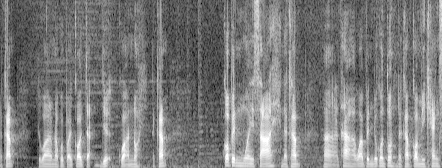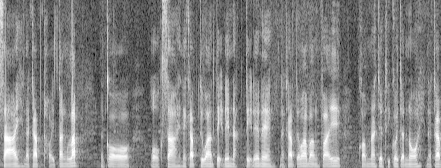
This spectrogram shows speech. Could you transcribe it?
นะครับถือว่าน้ำหนักปล่อยๆก็จะเยอะกว่าหน่อยนะครับ ก็เป็นมวยซ้ายนะครับอ่าถ้าหากว่าเป็นยกต้นๆนะครับ ก็มีแข้งซ้ายนะครับ ถอยตั้งรับ แล้วก็ ออกซ้ายนะครับถือว่าเตะได้หนักเตะได้แรงนะครับแต่ว่าบางไฟท์ความน่าเชื่อถือก็จะน้อยนะครับ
